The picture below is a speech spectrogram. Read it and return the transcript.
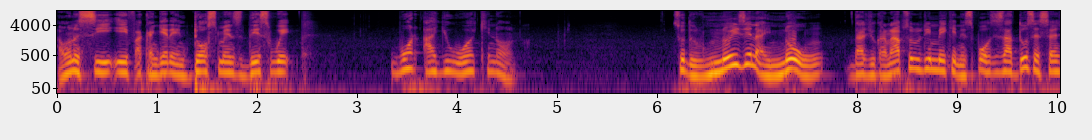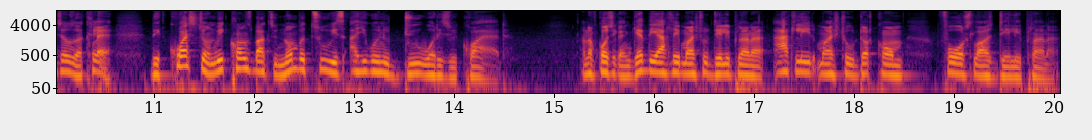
I want to see if I can get endorsements this way. What are you working on? So the reason I know that you can absolutely make in sports is that those essentials uh, are clear. The question which comes back to number two is are you going to do what is required? And of course, you can get the Athlete Maestro Daily Planner at athletemaestro.com forward slash daily planner.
